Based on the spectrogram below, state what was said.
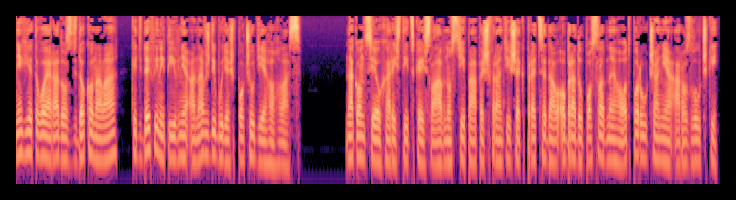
nech je tvoja radosť dokonalá, keď definitívne a navždy budeš počuť jeho hlas. Na konci eucharistickej slávnosti pápež František predsedal obradu posledného odporúčania a rozlúčky.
